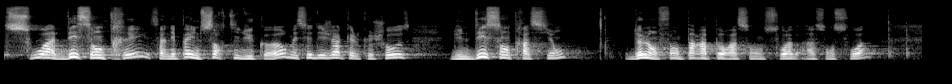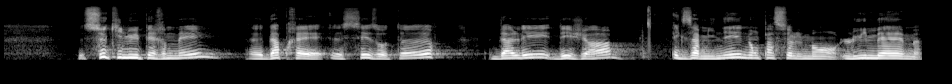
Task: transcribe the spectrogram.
soi décentré. Ça n'est pas une sortie du corps, mais c'est déjà quelque chose d'une décentration de l'enfant par rapport à son, soi, à son soi, ce qui lui permet, d'après ces auteurs, d'aller déjà examiner non pas seulement lui-même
